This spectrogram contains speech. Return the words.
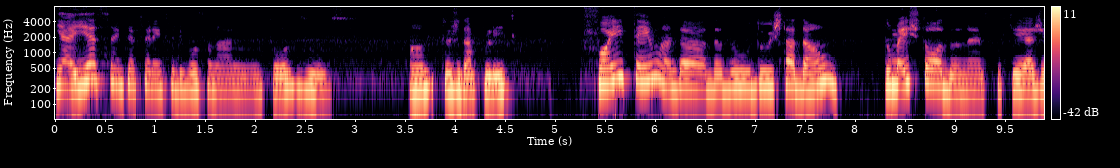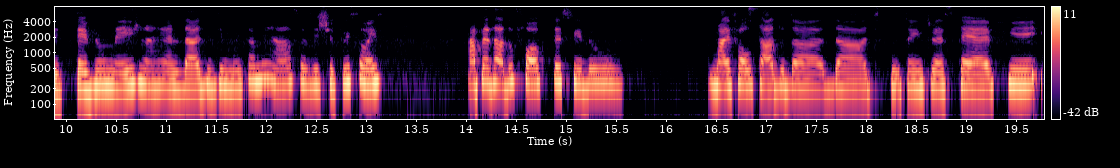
E aí essa interferência de Bolsonaro em todos os âmbitos da política foi tema do, do, do Estadão do mês todo, né? Porque a gente teve um mês, na realidade, de muita ameaça às instituições, apesar do foco ter sido mais voltado da, da disputa entre o STF,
